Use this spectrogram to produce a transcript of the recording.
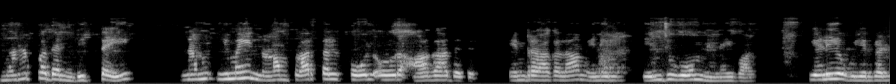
மறப்பதன் வித்தை நம் இமை நாம் பார்த்தல் போல் ஓர் ஆகாதது என்றாகலாம் எனில் எஞ்சுவோம் நினைவாள். எளிய உயிர்கள்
